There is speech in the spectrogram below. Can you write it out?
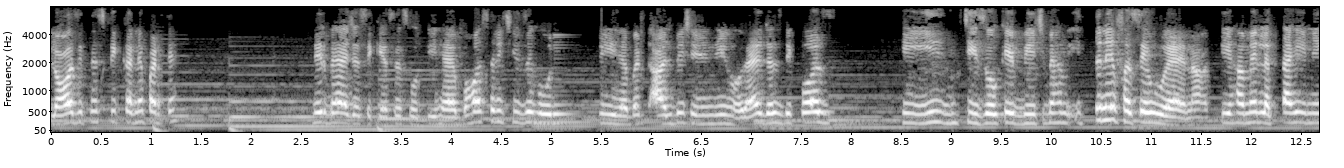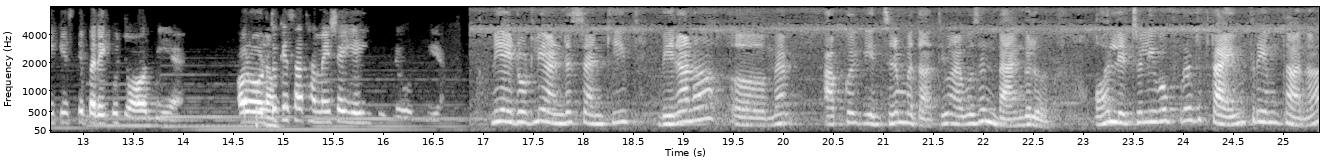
लॉज इतने स्ट्रिक्ट करने पड़ते हैं। निर्भया जैसे केसेस होती है बहुत सारी चीज़ें हो रही है बट आज भी चेंज नहीं हो रहा है। जस्ट बिकॉज़ कि इन चीज़ों के बीच में हम इतने फंसे हुए हैं ना कि हमें लगता ही नहीं कि इसके परे कुछ और भी है। और औरतों के साथ हमेशा यही चीज़ें होती है। नहीं आई टोटली अंडरस्टैंड कि मेरा ना मैं आपको एक इंसिडेंट बताती हूँ। आई वॉज़ इन बैंगलोर और लिटरली वो पूरा जो टाइम फ्रेम था ना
